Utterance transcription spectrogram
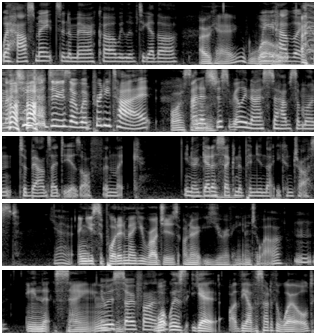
We're housemates in America. We live together. okay. Whoa. We have like matching tattoos, so we're pretty tight. awesome. And it's just really nice to have someone to bounce ideas off and like, you know, get a second opinion that you can trust. Yeah. And you supported Maggie Rogers on a European tour. Mm. Insane. It was so fun. What was yeah uh, the other side of the world?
